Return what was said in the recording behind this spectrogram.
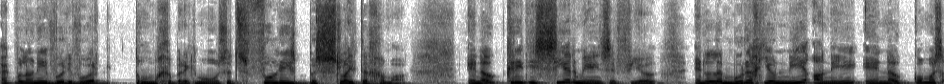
ek wil nou nie woord die woord dom gebruik maar ons het fully besluite gemaak. En nou kritiseer mense vir jou en hulle moedig jou nie aan nie en nou kom ons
